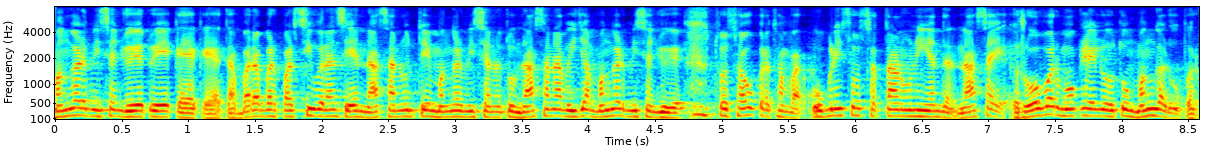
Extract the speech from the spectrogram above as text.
મંગળ મિશન જોઈએ તો એ કયા કયા હતા? બરાબર પર્સિવરન્સ એ નાસાનું તે મંગળ મિશન હતું, નાસાના બીજા મંગળ મિશન જોઈએ તો સૌ પ્રથમવાર ઓગણીસો સત્તાણુંની અંદર નાસાએ રોવર મોકલેલું હતું મંગળ ઉપર.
